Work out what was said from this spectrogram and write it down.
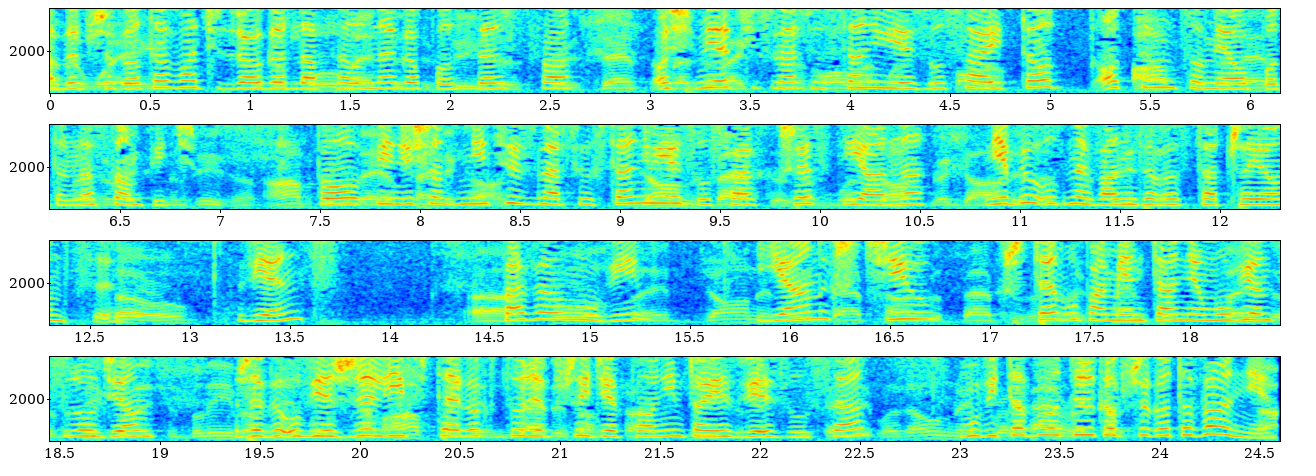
aby przygotować drogę dla pełnego poselstwa o śmierci, zmartwychwstaniu Jezusa i to o tym, co miało potem nastąpić. Po pięćdziesiątnicy zmartwychwstaniu Jezusa chrzest Jana nie był uznawany za wystarczający. Więc Paweł mówi, Jan chrzcił chrztem upamiętania, mówiąc ludziom, żeby uwierzyli w tego, który przyjdzie po nim, to jest w Jezusa. Mówi, to było tylko przygotowanie.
